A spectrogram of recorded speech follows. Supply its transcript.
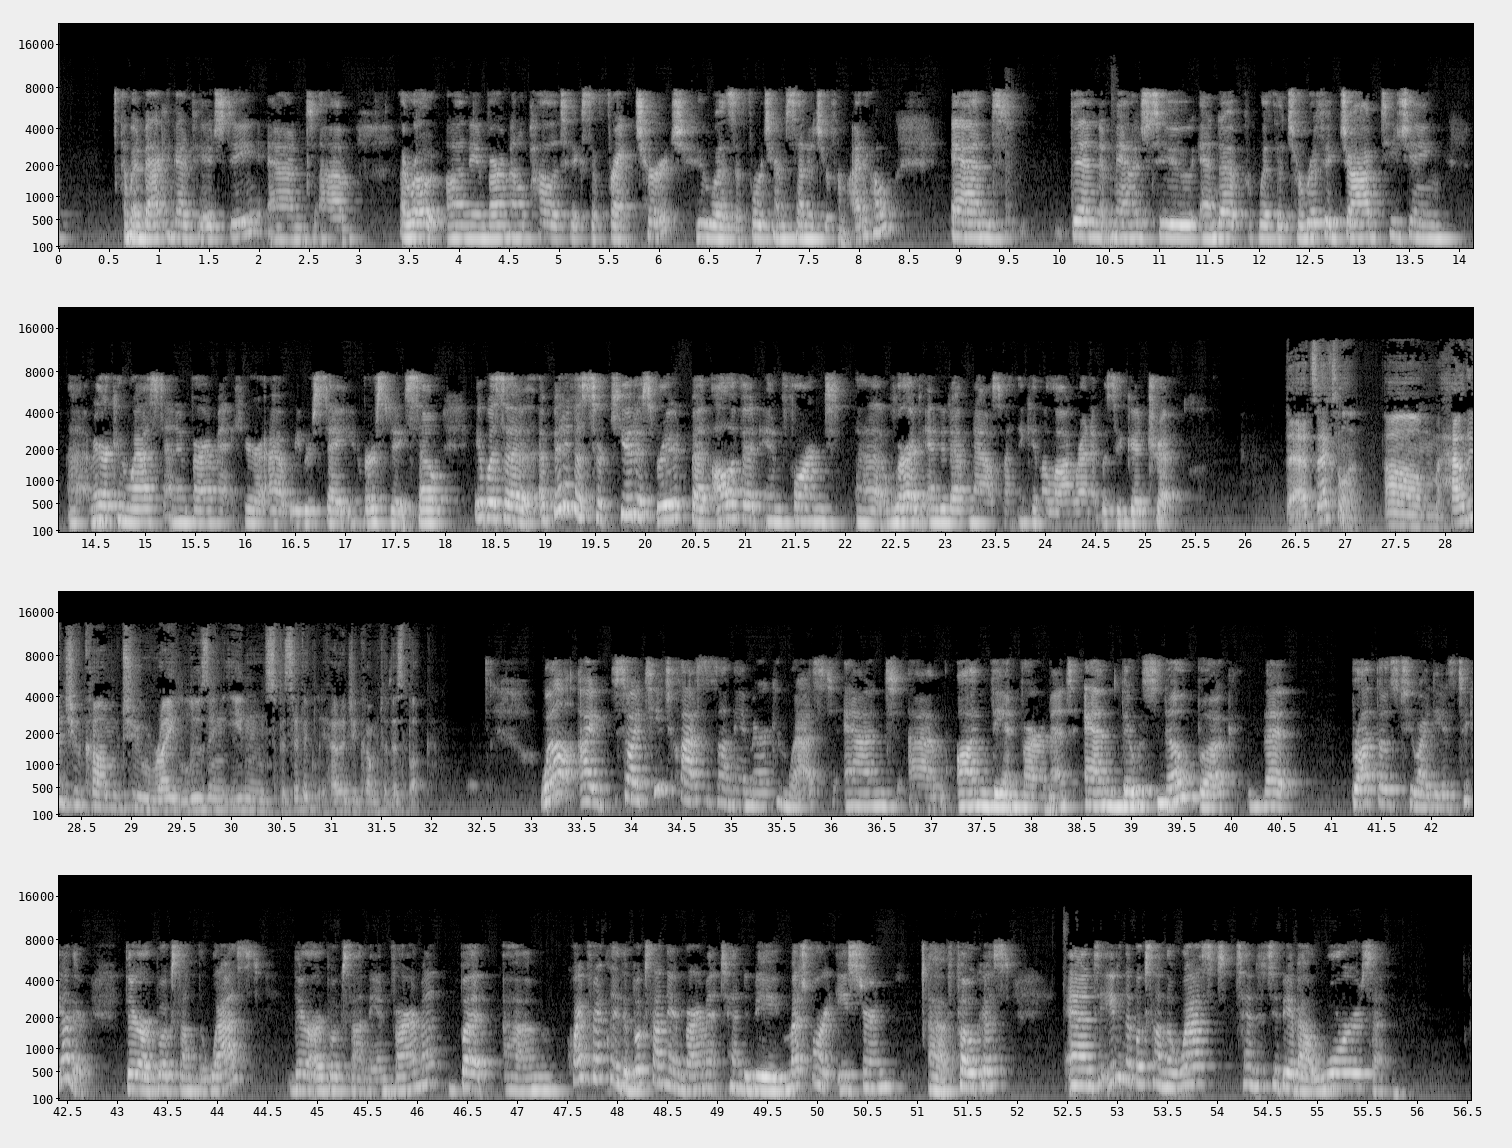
I went back and got a PhD and um, I wrote on the environmental politics of Frank Church, who was a four term senator from Idaho, and then managed to end up with a terrific job teaching uh, American West and environment here at Weber State University. So it was a, a bit of a circuitous route, but all of it informed uh, where I've ended up now. So I think in the long run, it was a good trip. That's excellent. Um, how did you come to write Losing Eden specifically? How did you come to this book? Well, I so I teach classes on the American West and um, on the environment, and there was no book that brought those two ideas together. There are books on the West, there are books on the environment, but um, quite frankly, the books on the environment tend to be much more Eastern uh, focused, and even the books on the West tended to be about wars and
